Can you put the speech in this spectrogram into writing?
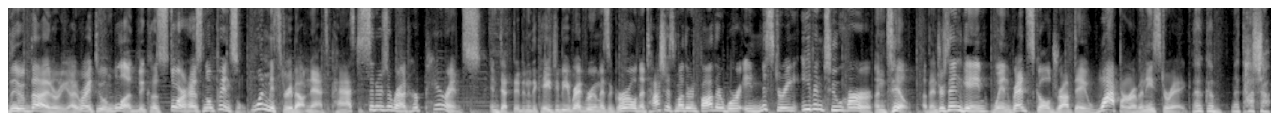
Dear diary, I write you in blood because Star has no pencil. One mystery about Nat's past centers around her parents. Inducted into the KGB Red Room as a girl, Natasha's mother and father were a mystery even to her, until Avengers Endgame, when Red Skull dropped a whopper of an Easter egg. Welcome, Natasha,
